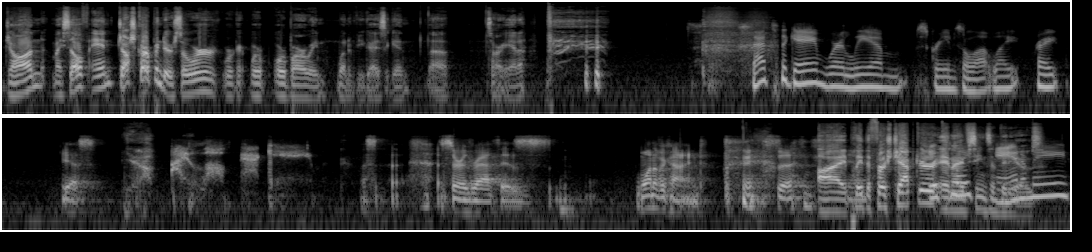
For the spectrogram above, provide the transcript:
John, myself, and Josh Carpenter. So we're we're we're, we're borrowing one of you guys again. Uh, Sorry, Anna. That's the game where Liam screams a lot, light, right? Yes. Yeah. I love that game. Asura's Wrath is one of a kind. uh, I played the first chapter it's and like I've seen some videos. anime, videos.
